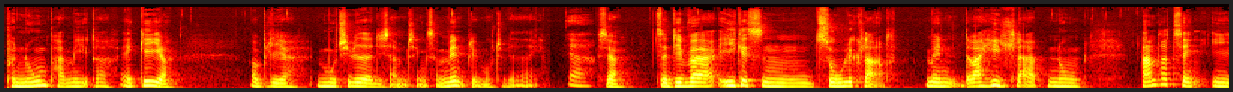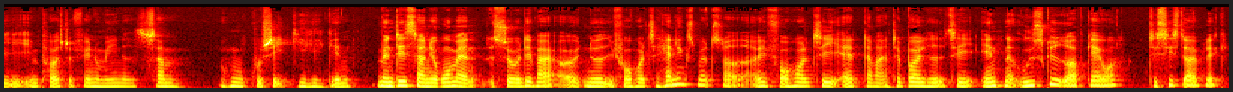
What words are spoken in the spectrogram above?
på nogle parametre agerer og bliver motiveret af de samme ting, som mænd bliver motiveret af. Ja. Så så det var ikke sådan soleklart, men der var helt klart nogle andre ting i imposterfænomenet, som hun kunne se gik igen. Men det Sonja Roman så, det var noget i forhold til handlingsmønstret, og i forhold til, at der var en tilbøjelighed til enten at udskyde opgaver til sidste øjeblik,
